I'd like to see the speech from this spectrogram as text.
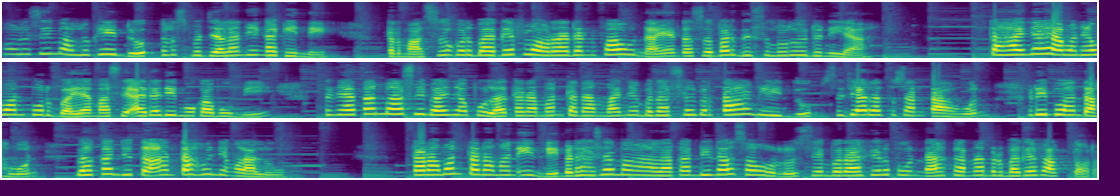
Evolusi makhluk hidup terus berjalan hingga kini, termasuk berbagai flora dan fauna yang tersebar di seluruh dunia. Tak hanya hewan-hewan purba yang masih ada di muka bumi, ternyata masih banyak pula tanaman-tanaman yang berhasil bertahan hidup sejak ratusan tahun, ribuan tahun, bahkan jutaan tahun yang lalu. Tanaman-tanaman ini berhasil mengalahkan dinosaurus yang berakhir punah karena berbagai faktor.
